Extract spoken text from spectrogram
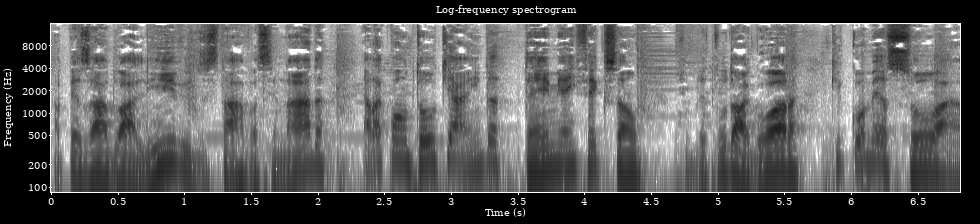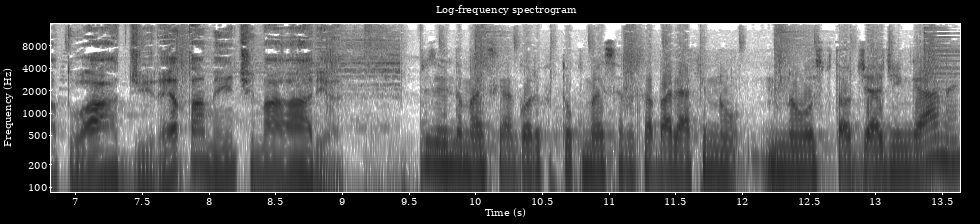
Apesar do alívio de estar vacinada, ela contou que ainda teme a infecção, sobretudo agora que começou a atuar diretamente na área. Ainda mais que agora que eu tô começando a trabalhar aqui no, no Hospital de Adingá, né?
